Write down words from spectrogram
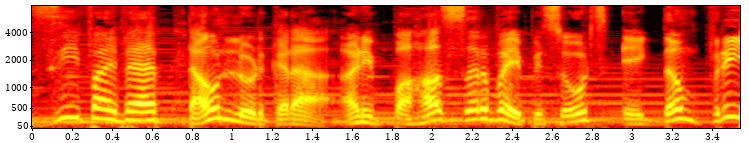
झी फाईव्ह ॲप डाउनलोड करा आणि पहा सर्व एपिसोड्स एकदम फ्री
